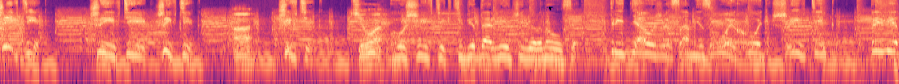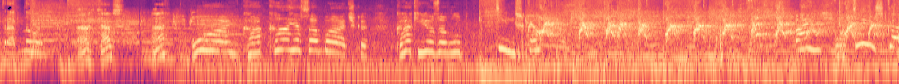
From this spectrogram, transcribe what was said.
Шифтик! Шифтик! Шифтик! А, Шифтик! чего? О, Шифтик, тебе до речи вернулся Три дня уже сам не свой ходишь, Шифтик Привет, родной А, Капс? А? Ой, какая собачка! Как ее зовут? Тишка. Ай, Тишка!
